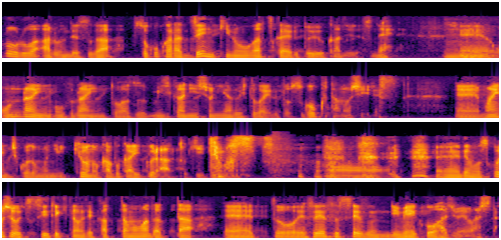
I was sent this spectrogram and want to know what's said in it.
ロールはあるんですが、そこから全機能が使えるという感じですね。えーオンライン、オフライン問わず、身近に一緒にやる人がいるとすごく楽しいです。えー毎日子供に今日の株価いくらと聞いてます。えーでも少し落ち着いてきたので買ったままだった、えーっと、FF7 リメイクを始めました。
